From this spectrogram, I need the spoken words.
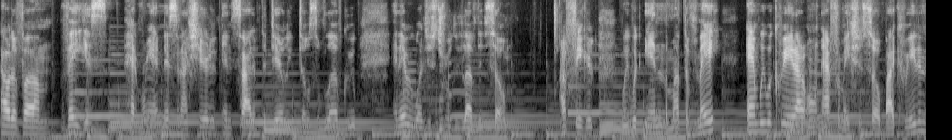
out of um, Vegas, had ran this, and I shared it inside of the Daily Dose of Love group, and everyone just truly loved it. So I figured we would end the month of May and we would create our own affirmation. So, by creating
